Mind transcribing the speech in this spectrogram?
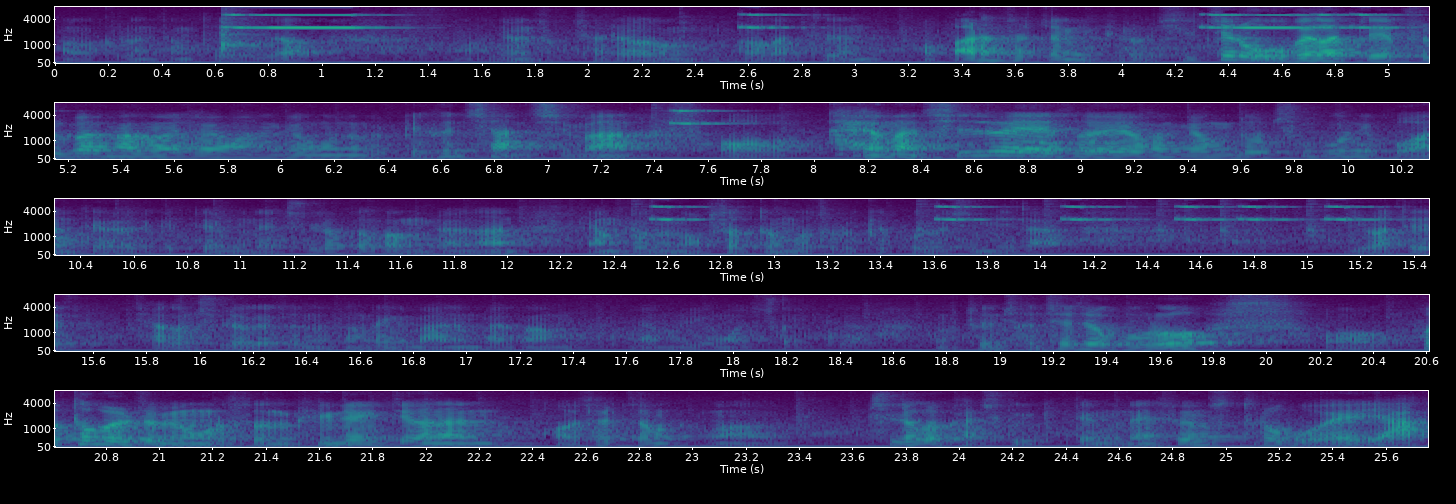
어, 그런 상태이고요. 어, 연속 촬영과 같은 어, 빠른 설정이 필요. 실제로 500W의 풀발광을 사용하는 경우는 그렇게 흔치 않지만 어, 다양한 실내에서의 환경도 충분히 보완되어 있기 때문에 출력과 관련한 양도는 없었던 것으로 이렇게 보여집니다. 2W 작은 출력에서는 상당히 많은 발광량을 이용할 수가 있고요. 아무튼 전체적으로 어, 포터블 조명으로서는 굉장히 뛰어난 어, 설정 어, 출력을 갖추고 있기 때문에 소형 스트로보의 약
